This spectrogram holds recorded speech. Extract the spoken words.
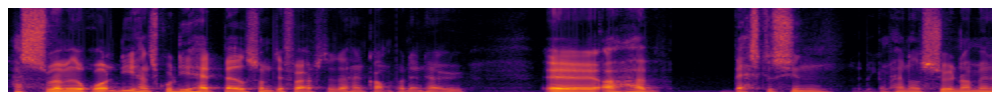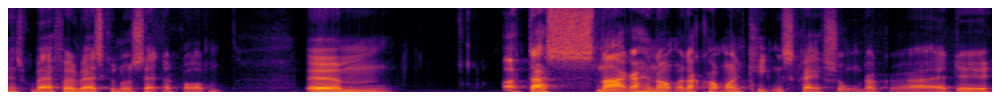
har svømmet rundt i. Han skulle lige have et bad som det første, da han kom på den her ø. Øh, og har vasket sin, jeg ved ikke om han havde sønder, men han skulle i hvert fald vaske noget salt af kroppen. Øhm, og der snakker han om, at der kommer en kemisk reaktion, der gør, at, øh,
